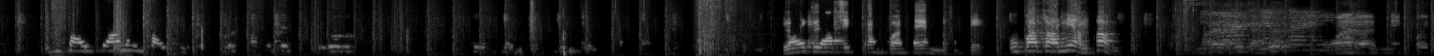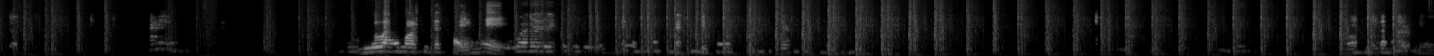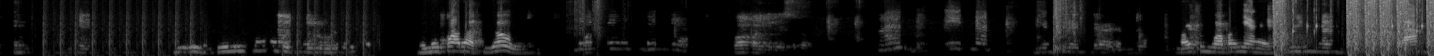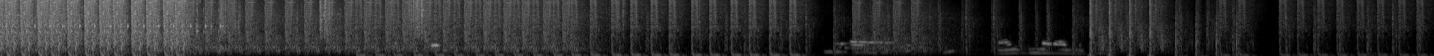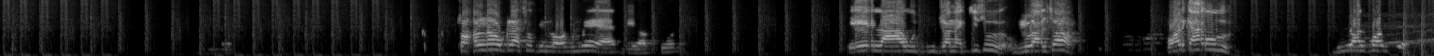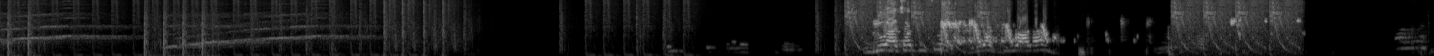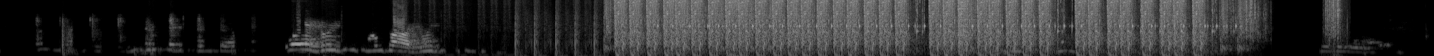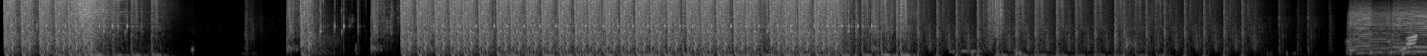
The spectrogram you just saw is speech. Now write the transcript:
ना inside लाइक क्लासिक का पड़ता है हम सबके ऊपर चढ़ने हम तो उहाँ झन् कोही Não para, não. Nói chung qua bao nhà này. Dạ. Thank you. Sono class che log me è di Rockwood. E la udujana chi su blue al cho. Por ka u. Blue al por. Blue al cho chi su. Blue al blue ala. Wait, do it. 我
